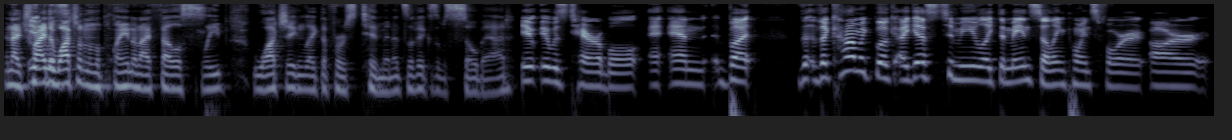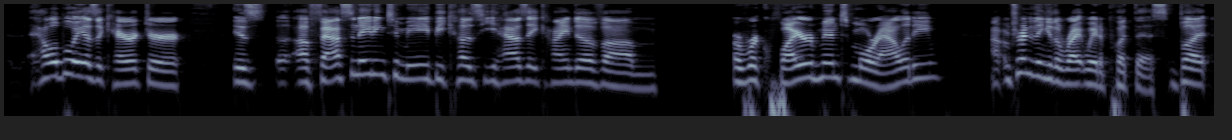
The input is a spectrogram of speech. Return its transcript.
And I tried was- to watch it on the plane and I fell asleep watching like the first 10 minutes of it because it was so bad. it, it was terrible A- and but the the comic book i guess to me like the main selling points for it are hellboy as a character is uh, fascinating to me because he has a kind of um a requirement morality i'm trying to think of the right way to put this but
